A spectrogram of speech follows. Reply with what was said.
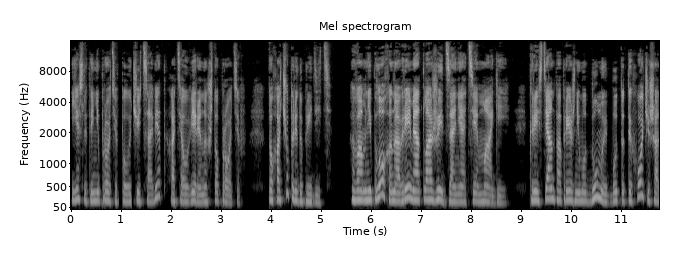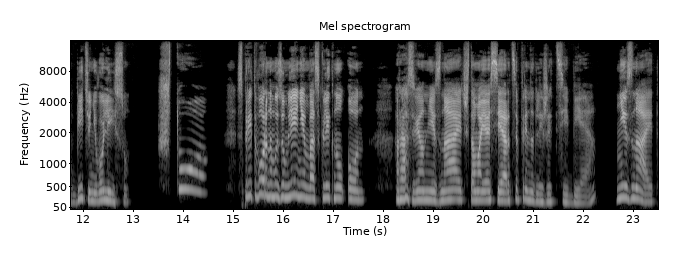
Если ты не против получить совет, хотя уверена, что против, то хочу предупредить. Вам неплохо на время отложить занятие магией. Кристиан по-прежнему думает, будто ты хочешь отбить у него лису. «Что?» С притворным изумлением воскликнул он. «Разве он не знает, что мое сердце принадлежит тебе?» «Не знает.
